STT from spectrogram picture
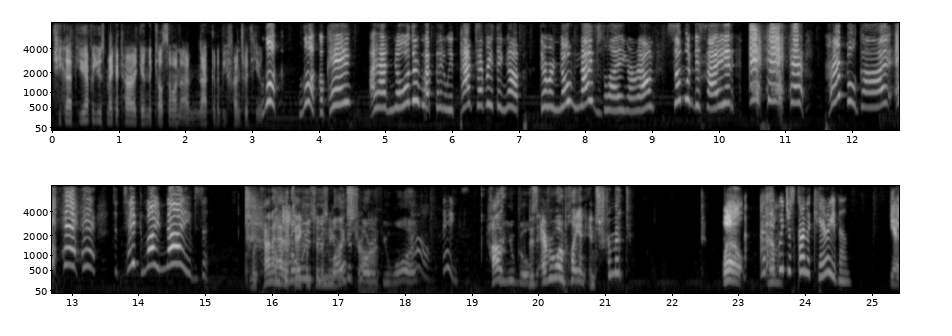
Chica, if you ever use my guitar again to kill someone, I'm not gonna be friends with you. Look, look, okay? I had no other weapon. We packed everything up. There were no knives lying around. Someone decided, purple guy, to take my knives. We kind of had to take them to the use new my restaurant. if you want. Oh, thanks. How you go. does everyone play an instrument? Well, I think Um, we just kind of carry them. Yeah.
